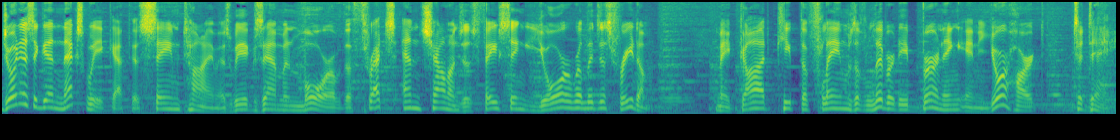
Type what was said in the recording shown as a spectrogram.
Join us again next week at this same time as we examine more of the threats and challenges facing your religious freedom. May God keep the flames of liberty burning in your heart today.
